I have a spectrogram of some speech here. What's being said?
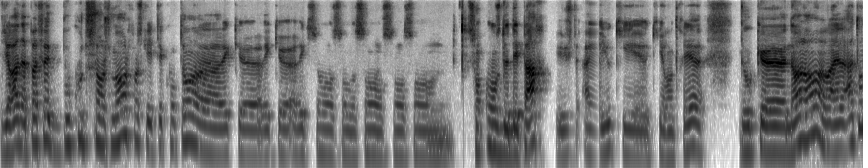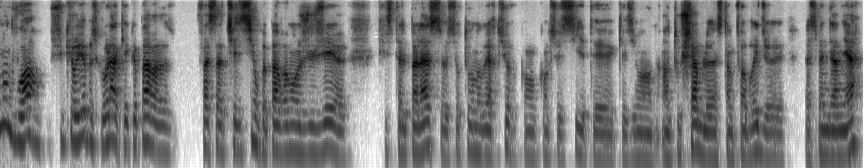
Vira n'a pas fait beaucoup de changements. Je pense qu'il était content avec, avec, avec son, son, son, son, son, son 11 de départ. A juste Ayou qui, qui est rentré. Donc, euh, non, non, attendons de voir. Je suis curieux parce que voilà, quelque part, face à Chelsea, on ne peut pas vraiment juger euh, Crystal Palace, euh, surtout en ouverture, quand, quand, Chelsea était quasiment intouchable à Stamford Bridge euh, la semaine dernière.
